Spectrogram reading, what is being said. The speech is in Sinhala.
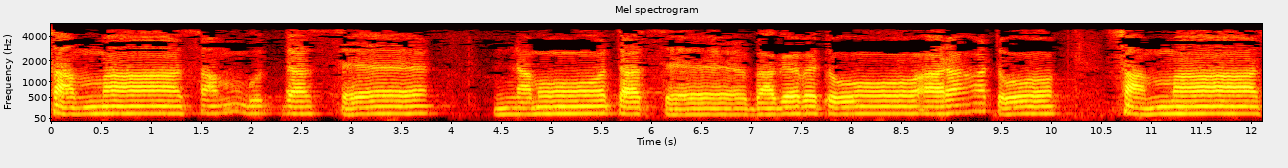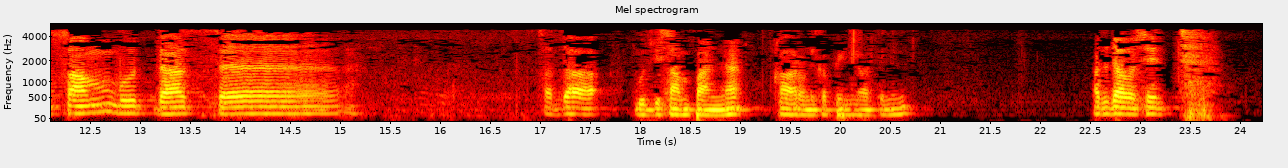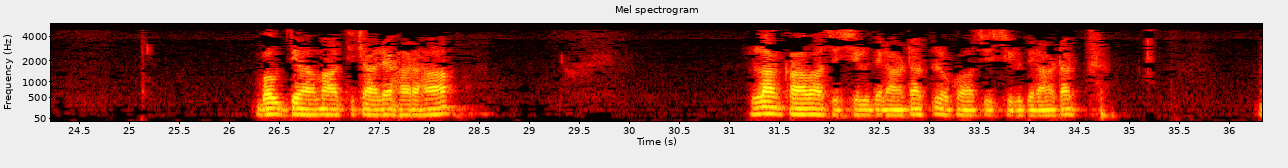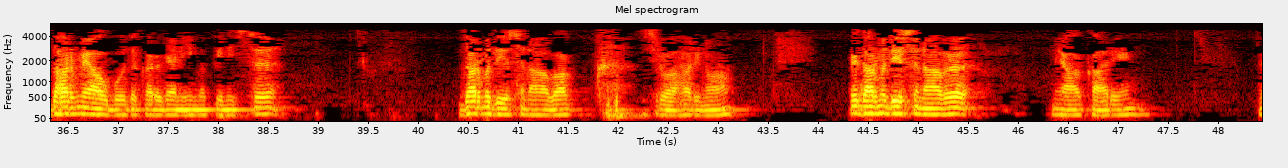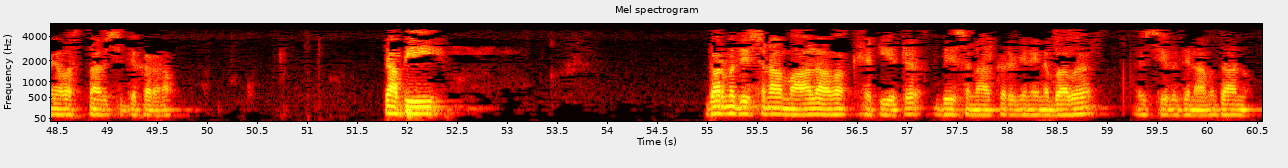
සම්මා සම්බුද්දස්ස නමෝ තස්ස භගවතෝ අරහතෝ සම්මා සම්බුද්දස්ස සද්ධා බුද්ධ සම්පන්න කාරුණික පින්වත්නි අද දවසේත් බෞද්ධ මාත්‍චාලය හරහා ලංකාවාසී සියලු දෙනාටත් ලෝකවාසී සියලු දෙනාටත් ධර්මය අවබෝධ කර ගැනීම පිණිස ධර්ම දේශනාවක් ඉස්සරහ හරිනවා ඒ ධර්ම දේශනාව මේ ආකාරයෙන් මේ අවස්ථාවේ සිද්ධ කරා. අපි ධර්මදේශනා මාලාවක් හැටියට දේශනා කරගෙන එන බව සියලු දෙනාම දන්නවා.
